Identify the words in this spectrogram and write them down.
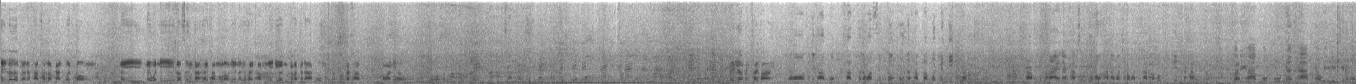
ได้เลิกแล้วนะครับสำหรับการเปิดกล้องในในวันนี้ แล้วซึ่งการถ่ายทำของเราเนี่ยน่าจะถ่ายทำในเดือนกรกฎาคมนะครับ ประมาณนี้ครับ ในเรื่องเป็นใครบ้าง อ๋อสวัสดีครับผมคัทธนวัฒน์สุขเครื่องคูณนะครับรับบทเป็นดินครับครับท้ายนะครับสุริยทรธนวัฒน์ชนวัฒน์ครับรับบทเป็นเพนนะครับสวัสดีครับ ผมบูมนะครับแล้ววีวิทย์ศิลปง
